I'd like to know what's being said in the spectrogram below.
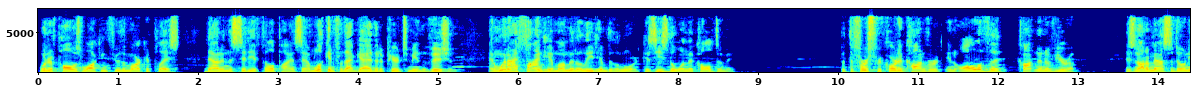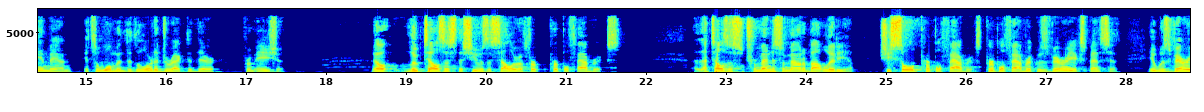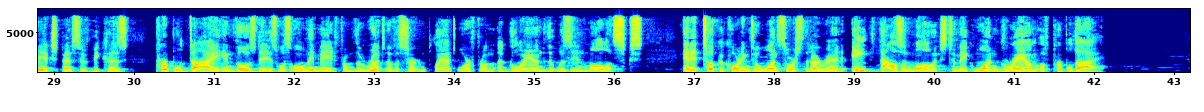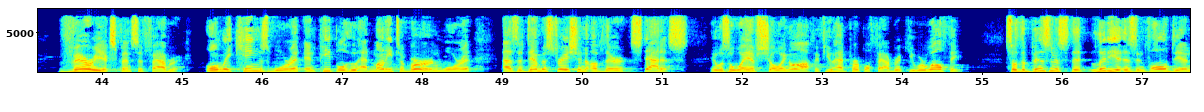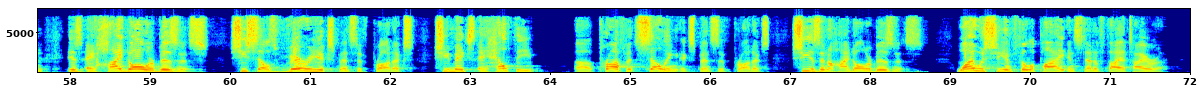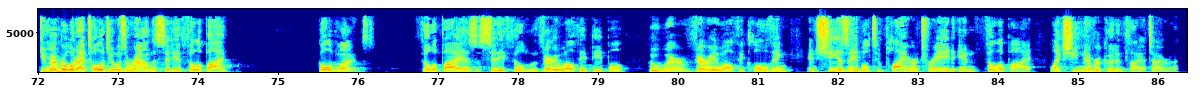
Wonder if Paul was walking through the marketplace down in the city of Philippi and say, I'm looking for that guy that appeared to me in the vision. And when I find him, I'm going to lead him to the Lord because he's the one that called to me. But the first recorded convert in all of the continent of Europe is not a Macedonian man. It's a woman that the Lord had directed there from Asia. Now, Luke tells us that she was a seller of purple fabrics. That tells us a tremendous amount about Lydia. She sold purple fabrics. Purple fabric was very expensive. It was very expensive because purple dye in those days was only made from the root of a certain plant or from a gland that was in mollusks. And it took, according to one source that I read, 8,000 mollusks to make one gram of purple dye. Very expensive fabric. Only kings wore it and people who had money to burn wore it as a demonstration of their status. It was a way of showing off. If you had purple fabric, you were wealthy. So the business that Lydia is involved in is a high dollar business. She sells very expensive products. She makes a healthy uh, profit selling expensive products. She is in a high dollar business. Why was she in Philippi instead of Thyatira? Do you remember what I told you was around the city of Philippi? Gold mines. Philippi is a city filled with very wealthy people who wear very wealthy clothing, and she is able to ply her trade in Philippi like she never could in Thyatira.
